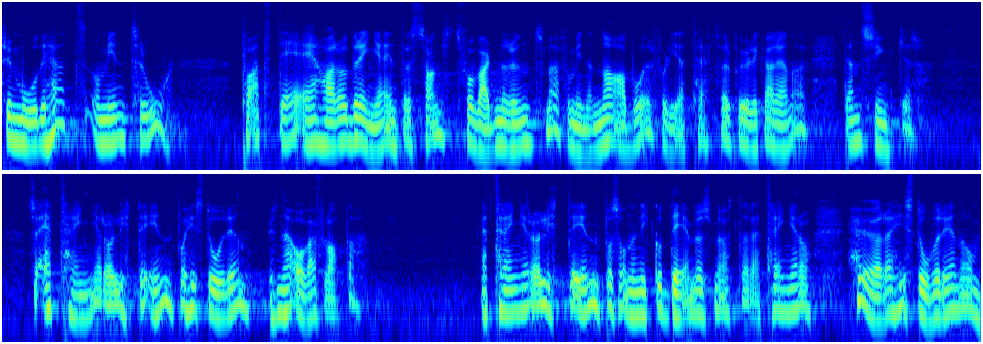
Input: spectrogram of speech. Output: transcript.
frimodighet og min tro på at det jeg har å bringe, er interessant for verden rundt meg, for mine naboer, for de jeg treffer på ulike arenaer, den synker. Så jeg trenger å lytte inn på historien under overflata. Jeg trenger å lytte inn på sånne Nikodemus-møter. Jeg trenger å høre historien om,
